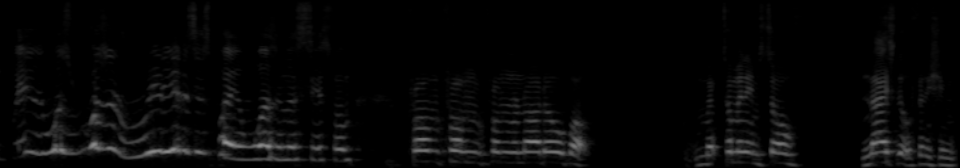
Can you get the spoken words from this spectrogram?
it was wasn't really an assist, but it was an assist from from from from Ronaldo, but McTominay himself, nice little finishing,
